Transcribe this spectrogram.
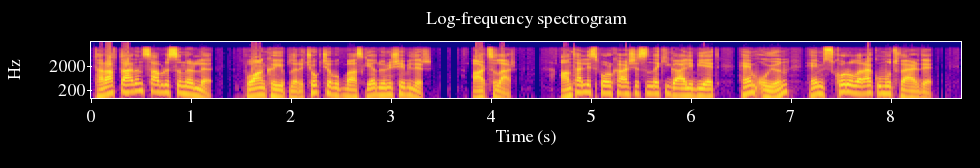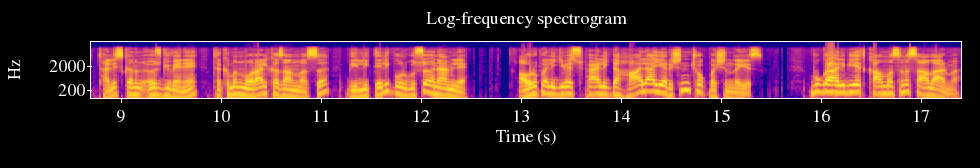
Taraftarın sabrı sınırlı, puan kayıpları çok çabuk baskıya dönüşebilir. Artılar, Antalya Spor karşısındaki galibiyet hem oyun hem skor olarak umut verdi. Taliska'nın özgüveni, takımın moral kazanması, birliktelik vurgusu önemli. Avrupa Ligi ve Süper Lig'de hala yarışın çok başındayız. Bu galibiyet kalmasını sağlar mı?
